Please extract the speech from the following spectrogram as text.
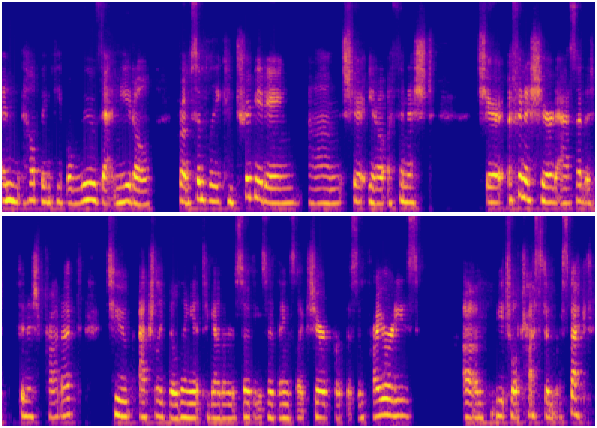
and helping people move that needle from simply contributing, um, share, you know, a finished share, a finished shared asset, a finished product to actually building it together. So these are things like shared purpose and priorities, um, mutual trust and respect,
